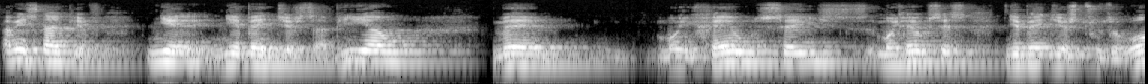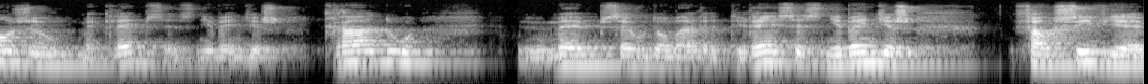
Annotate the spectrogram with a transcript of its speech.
A więc najpierw nie, nie będziesz zabijał, my Moicheuses, nie będziesz cudzołożył, me klepses, nie będziesz kradł, me pseudomartyreses, nie będziesz fałszywie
